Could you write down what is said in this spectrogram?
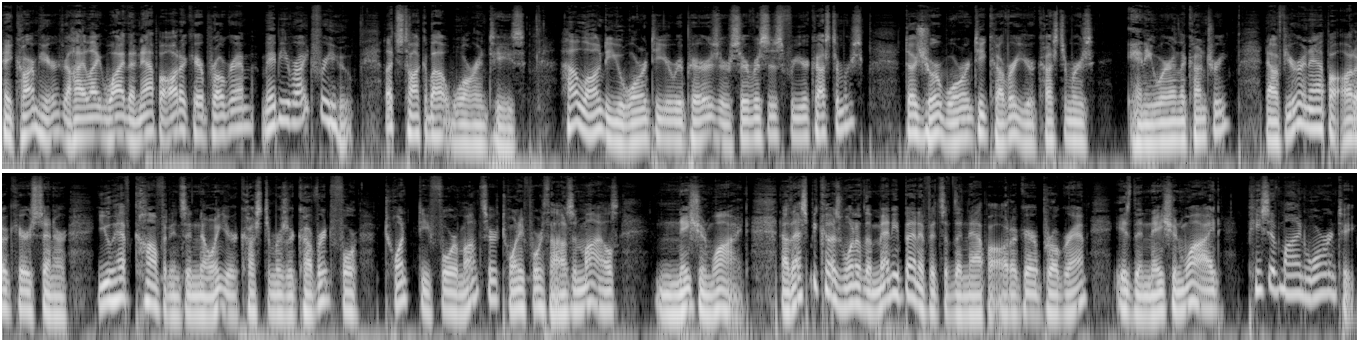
Hey, Carm here to highlight why the Napa Auto Care program may be right for you. Let's talk about warranties. How long do you warranty your repairs or services for your customers? Does your warranty cover your customers anywhere in the country? Now, if you're a Napa Auto Care Center, you have confidence in knowing your customers are covered for 24 months or 24,000 miles nationwide. Now, that's because one of the many benefits of the Napa Auto Care program is the nationwide peace of mind warranty.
